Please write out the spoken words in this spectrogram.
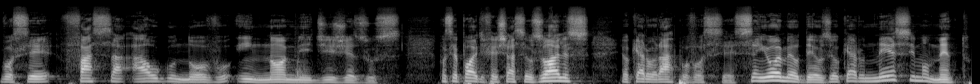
você faça algo novo em nome de Jesus. Você pode fechar seus olhos? Eu quero orar por você. Senhor meu Deus, eu quero nesse momento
